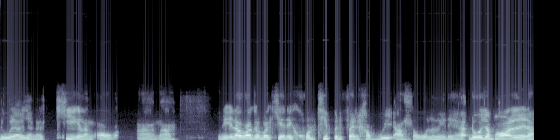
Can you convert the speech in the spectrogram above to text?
ดูแล้วอย่างก็ขี้กำลังออกอะอ่ามา วันนี้เราก็จะมาเขียนให้คนที่เป็นแฟนคลับ VR s o เลยนะฮะ โดยเฉพาะเลยนะ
